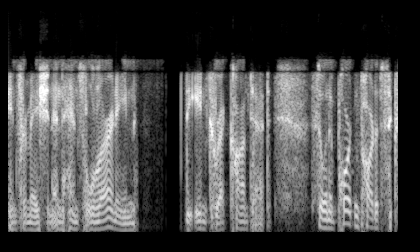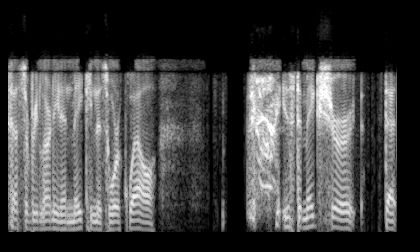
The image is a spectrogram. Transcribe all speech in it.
information and hence learning the incorrect content. So, an important part of successive relearning and making this work well is to make sure that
